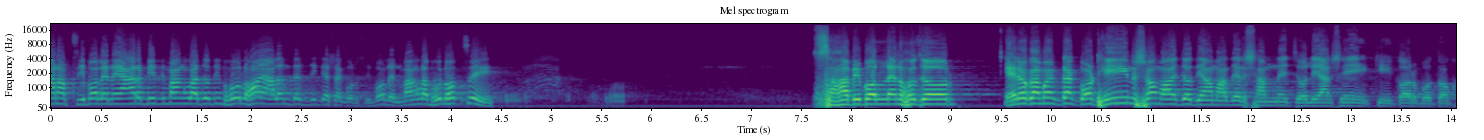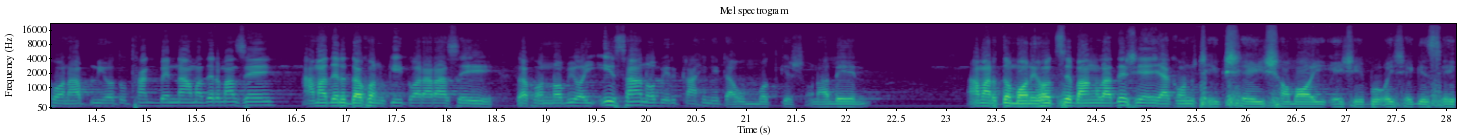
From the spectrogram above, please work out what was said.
বানাচ্ছি? বলেন, এই আরবি বাংলা যদি ভুল হয়, আলেমদের জিজ্ঞাসা করছি। বলেন, বাংলা ভুল হচ্ছে? সাহাবি বললেন, হুজুর, এরকম একটা কঠিন সময় যদি আমাদের সামনে চলে আসে, কি করব তখন? আপনিও তো থাকবেন না আমাদের মাঝে। আমাদের তখন কি করার আছে? তখন নবী ওই ঈসা নবীর কাহিনীটা উম্মতকে শোনালেন। আমার তো মনে হচ্ছে বাংলাদেশে এখন ঠিক সেই সময় এসে এসে গেছে।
